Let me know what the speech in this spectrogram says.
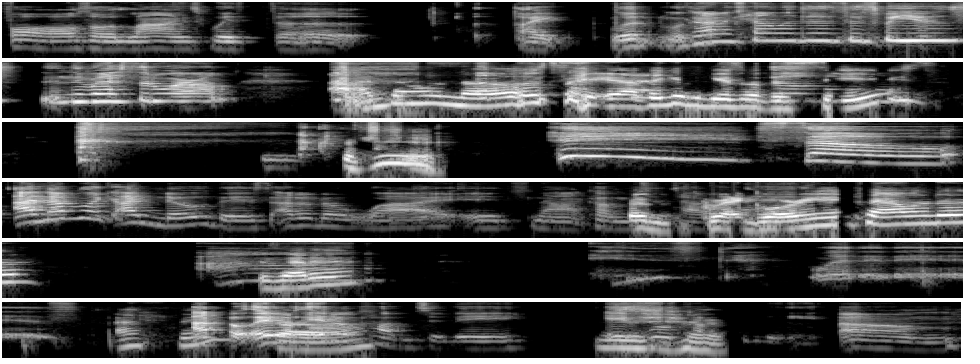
falls or aligns with the like what what kind of calendar is this we use in the rest of the world? I don't know. So, yeah, I think it begins with the So, C's. so and I'm like, I know this. I don't know why it's not coming The to the top of my head. Gregorian calendar? Is that it? Um, is that what it is? I I think don't, it'll it'll come to me. It will come to me. Um,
